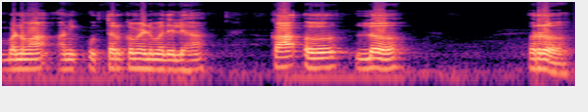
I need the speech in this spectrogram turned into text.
बनवा आणि उत्तर कमेंटमध्ये लिहा. का अ ल र.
